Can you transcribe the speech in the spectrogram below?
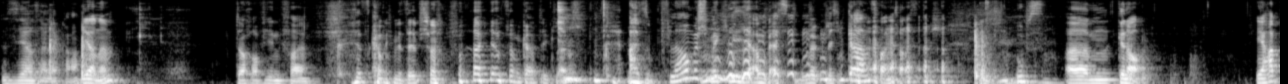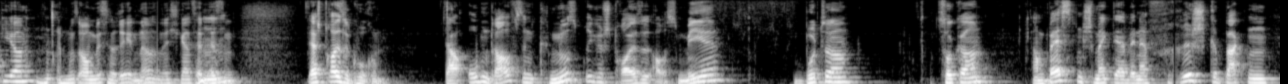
sehr, sehr lecker. Ja, ne? Doch, auf jeden Fall. Jetzt komme ich mir selbst schon vor in so einem Kaffeeklatsch. Also, Pflaume schmeckt mir hier am besten. Wirklich ganz fantastisch. Ups. Ähm, genau. Ihr habt hier, ich muss auch ein bisschen reden, ne? Nicht die ganze Zeit Mhm. essen. Der Streuselkuchen. Da oben drauf sind knusprige Streusel aus Mehl, Butter, Zucker. Am besten schmeckt er, wenn er frisch gebacken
